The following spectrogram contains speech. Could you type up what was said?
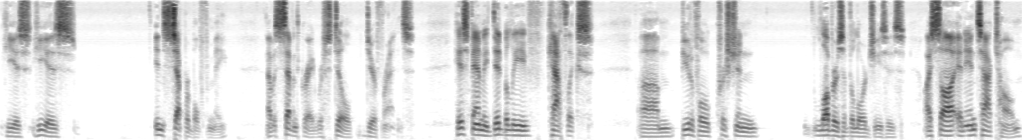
He is, he is inseparable from me. That was seventh grade. We're still dear friends. His family did believe Catholics, um, beautiful Christian lovers of the Lord Jesus. I saw an intact home.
